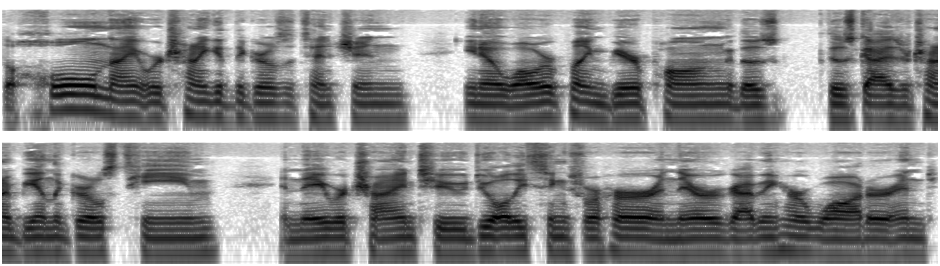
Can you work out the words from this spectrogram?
the whole night, we're trying to get the girls' attention. You know, while we're playing beer pong, those those guys were trying to be on the girls' team, and they were trying to do all these things for her, and they were grabbing her water, and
